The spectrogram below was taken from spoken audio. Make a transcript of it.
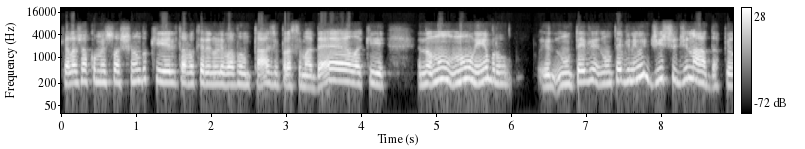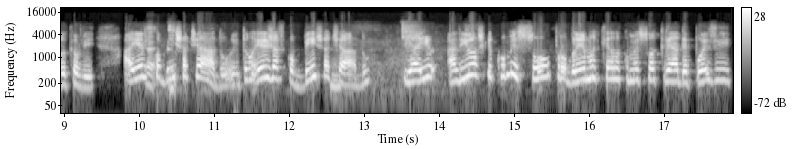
Que ela já começou achando que ele estava querendo levar vantagem para cima dela, que não, não, não lembro não teve, não teve nenhum indício de nada, pelo que eu vi. Aí ele é, ficou bem chateado. Então ele já ficou bem chateado. E aí ali eu acho que começou o problema que ela começou a criar depois e,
